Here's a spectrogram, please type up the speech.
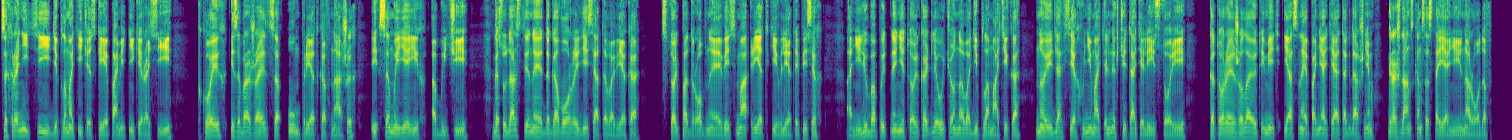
сохранить сии дипломатические памятники России, в коих изображается ум предков наших и самые их обычаи, государственные договоры X века, столь подробные, весьма редки в летописях. Они любопытны не только для ученого-дипломатика, но и для всех внимательных читателей истории, которые желают иметь ясное понятие о тогдашнем гражданском состоянии народов.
